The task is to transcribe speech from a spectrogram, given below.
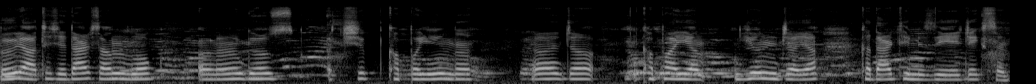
Böyle ateş edersen lock ara göz açıp kapayın Ayrıca kapayıncaya kadar temizleyeceksin.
